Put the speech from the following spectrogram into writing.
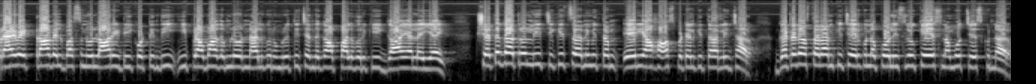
ప్రైవేట్ ట్రావెల్ బస్సును లారీ ఢీకొట్టింది ఈ ప్రమాదంలో నలుగురు మృతి చెందగా పలువురికి గాయాలయ్యాయి. క్షతగాత్రుల్ని చికిత్స నిమిత్తం ఏరియా హాస్పిటల్కి తరలించారు. ఘటనా స్థలానికి చేరుకున్న పోలీసులు కేసు నమోదు చేసుకున్నారు.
